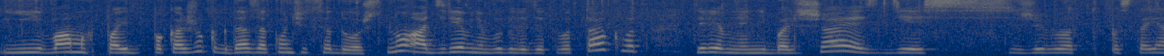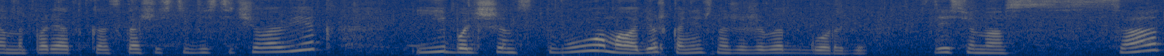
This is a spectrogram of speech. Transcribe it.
и вам их покажу, когда закончится дождь. Ну, а деревня выглядит вот так вот. Деревня небольшая, здесь живет постоянно порядка 160 человек. И большинство, молодежь, конечно же, живет в городе. Здесь у нас сад,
